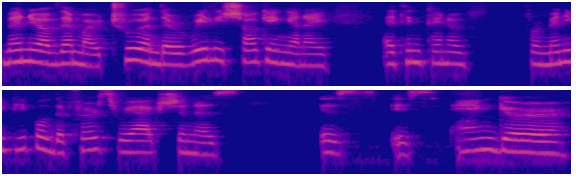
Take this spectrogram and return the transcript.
many of them are true and they're really shocking and i i think kind of for many people the first reaction is is is anger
